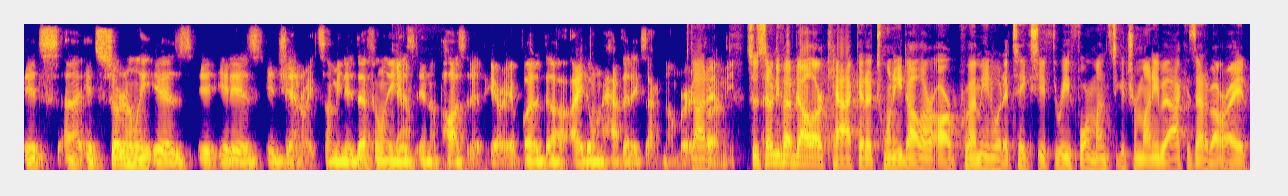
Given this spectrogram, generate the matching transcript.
It's uh, it certainly is. It, it is. It generates. I mean, it definitely Yeah. is in a positive area, but uh, I don't have that exact number. in Got it. me. So seventy-five dollar CAC at a twenty dollar ARPU. I mean, what it takes you three, four months to get your money back. Is that about right?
